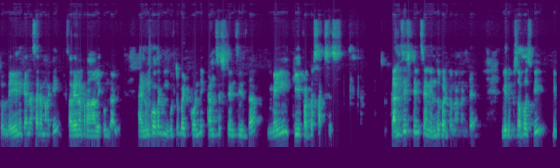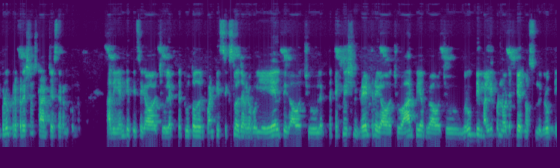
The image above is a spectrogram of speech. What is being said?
సో దేనికైనా సరే మనకి సరైన ప్రణాళిక ఉండాలి. అండ్ ఇంకొకటి గుర్తుపెట్టుకోండి consistency is the main key for the success consistency అని ఎందుకు అంటున్నానంటే మీరు సపోజ్కి ఇప్పుడు ప్రిపరేషన్ స్టార్ట్ చేశారనుకుందాం. అది ఎన్టీపీసీ కావచ్చు లేకపోతే టూ థౌజండ్ ట్వంటీ సిక్స్లో జరగబోయే ఏఎల్పి కావచ్చు లేకపోతే టెక్నీషియన్ గ్రేడ్ త్రీ కావచ్చు ఆర్పిఎఫ్ కావచ్చు గ్రూప్ డి మళ్ళీ ఇప్పుడు నోటిఫికేషన్ వస్తుంది గ్రూప్ డి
